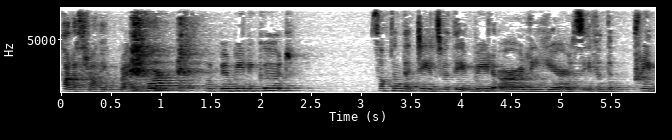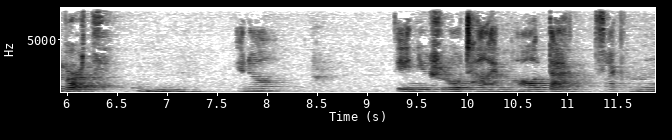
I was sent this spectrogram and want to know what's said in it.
Holotropic breath work would be really good. Something that deals with the real early years, even the pre-birth. Mm-hmm. You know, the in utero time, all that. It's like, hmm,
